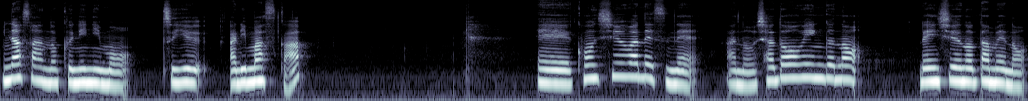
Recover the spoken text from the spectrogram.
皆さんの国にも梅雨ありますか？えー、今週はですね、あの、シャドーウィングの練習のための、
